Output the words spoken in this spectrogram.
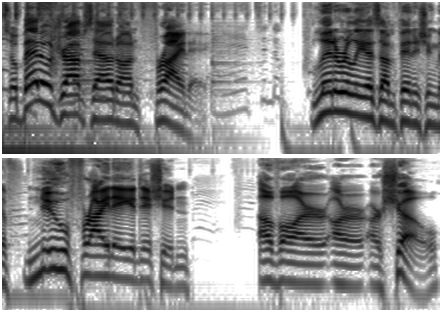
So Beto drops out on Friday. Literally as I'm finishing the f- new Friday edition of our our our show.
